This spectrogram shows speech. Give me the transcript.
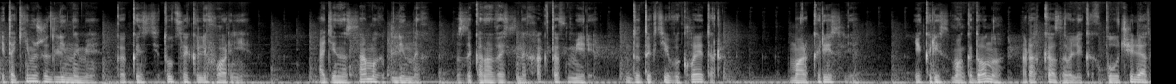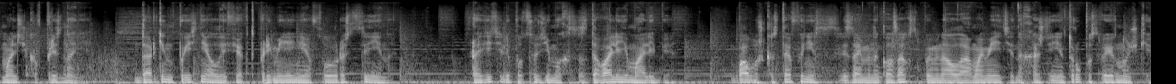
и такими же длинными, как Конституция Калифорнии. Один из самых длинных законодательных актов в мире. Детективы Клейтер, Марк Рисли и Крис Макдону рассказывали, как получили от мальчиков признание. Даркин пояснял эффект применения флуоресцеина. Родители подсудимых создавали им алиби. Бабушка Стефани со слезами на глазах вспоминала о моменте нахождения трупа своей внучки.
